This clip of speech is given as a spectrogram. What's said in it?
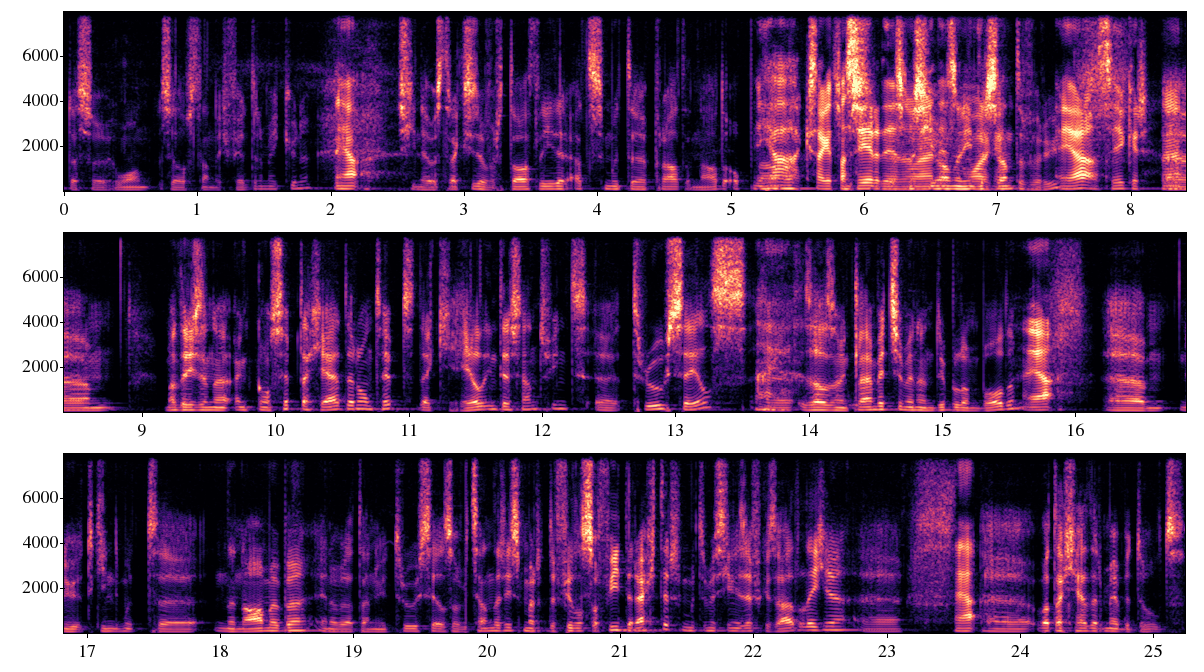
dat ze gewoon zelfstandig verder mee kunnen. Ja. Misschien dat we straks eens over Thoughtleader ads moeten praten na de opname. Ja, ik zag het passeren. Dat is misschien wel een interessante voor u. Ja, zeker. Ja. Um, maar er is een, een concept dat jij er rond hebt, dat ik heel interessant vind. Uh, true sales. Uh, zelfs een klein beetje met een dubbele bodem. Ja. Um, nu, het kind moet uh, een naam hebben, en of dat dan nu true sales of iets anders is. Maar de filosofie erachter moeten we misschien eens even uitleggen. Ja. wat dat jij ermee bedoelt.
